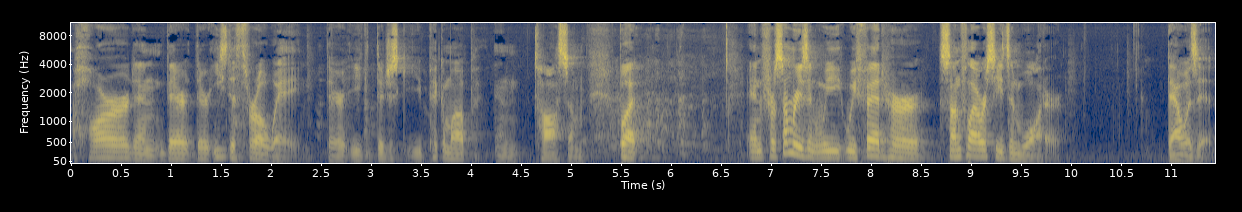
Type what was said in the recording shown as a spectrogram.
hard and they're, they're easy to throw away. They're, they're just, you pick them up and toss them. But and for some reason, we, we fed her sunflower seeds and water. That was it.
